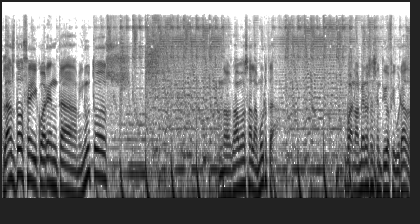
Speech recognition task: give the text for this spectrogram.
Las 12 y 40 minutos. Nos vamos a la murta. Bueno, al menos en sentido figurado.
